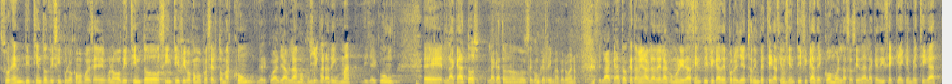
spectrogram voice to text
surgen distintos discípulos, como puede ser, bueno, o distintos científicos, como puede ser Thomas Kuhn, del cual ya hablamos, con sus paradigmas, DJ Kuhn, eh, Lakatos, Lakatos no sé con qué rima, pero bueno, Lakatos, que también habla de la comunidad científica, de proyectos de investigación científica, de cómo es la sociedad la que dice que hay que investigar,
